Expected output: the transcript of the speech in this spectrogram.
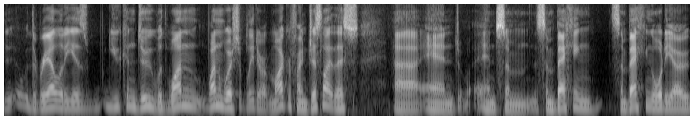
the reality is you can do with one one worship leader a microphone just like this. Uh, and and some some backing some backing audio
